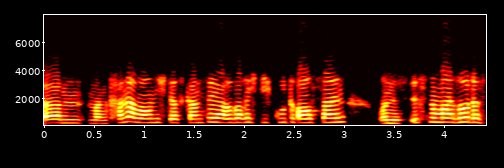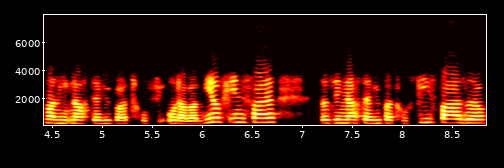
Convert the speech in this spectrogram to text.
ähm, man kann aber auch nicht das ganze Jahr über richtig gut drauf sein. Und es ist nun mal so, dass man nach der Hypertrophie, oder bei mir auf jeden Fall, dass ich nach der Hypertrophiephase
